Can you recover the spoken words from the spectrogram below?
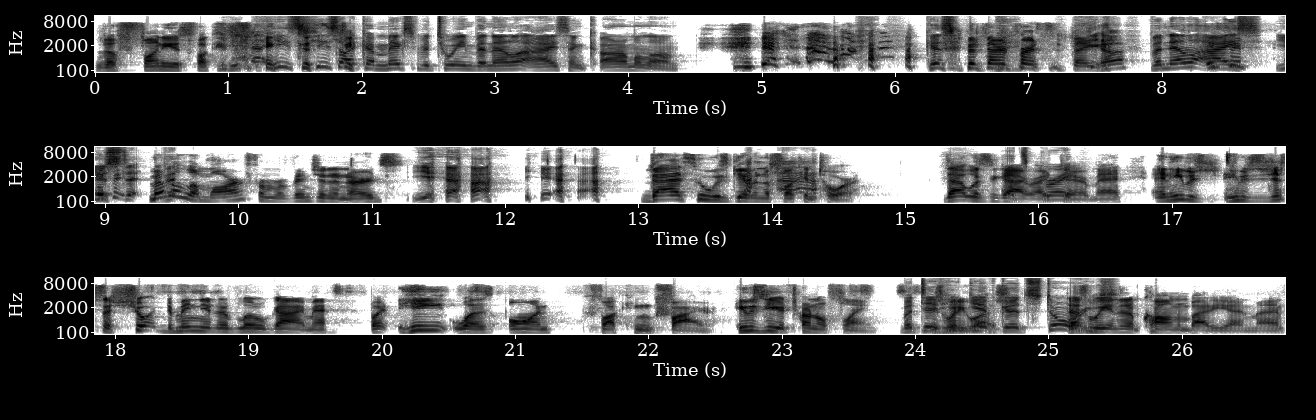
the funniest fucking thing. He's he's see. like a mix between Vanilla Ice and Malone. Yeah. Because the third person thing, huh? Vanilla it- Ice if used it- to. remember Lamar from Revenge of the Nerds? Yeah. Yeah. That's who was giving the fucking tour. That was the guy That's right great. there, man. And he was he was just a short, diminutive little guy, man. But he was on fucking fire. He was the eternal flame. But did is what he he give was. good stories? That's what we ended up calling him by the end, man.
